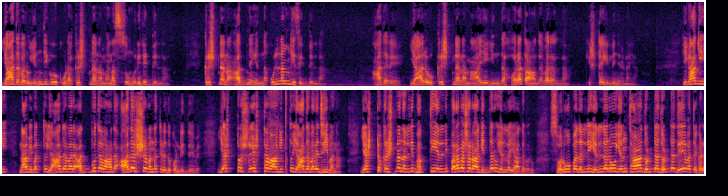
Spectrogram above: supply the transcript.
ಯಾದವರು ಎಂದಿಗೂ ಕೂಡ ಕೃಷ್ಣನ ಮನಸ್ಸು ಮುರಿದಿದ್ದಿಲ್ಲ. ಕೃಷ್ಣನ ಆಜ್ಞೆಯನ್ನು ಉಲ್ಲಂಘಿಸಿದ್ದಿಲ್ಲ. ಆದರೆ ಯಾರೂ ಕೃಷ್ಣನ ಮಾಯೆಯಿಂದ ಹೊರತಾದವರಲ್ಲ. ಇಷ್ಟೇ ಇಲ್ಲಿ ನಿರ್ಣಯ. ಹೀಗಾಗಿ ನಾವಿವತ್ತು ಯಾದವರ ಅದ್ಭುತವಾದ ಆದರ್ಶವನ್ನು ತಿಳಿದುಕೊಂಡಿದ್ದೇವೆ. ಎಷ್ಟು ಶ್ರೇಷ್ಠವಾಗಿತ್ತು ಯಾದವರ ಜೀವನ. ಎಷ್ಟು ಕೃಷ್ಣನಲ್ಲಿ ಭಕ್ತಿಯಲ್ಲಿ ಪರವಶರಾಗಿದ್ದರು ಎಲ್ಲ ಯಾದವರು. ಸ್ವರೂಪದಲ್ಲಿ ಎಲ್ಲರೂ ಎಂಥ ದೊಡ್ಡ ದೊಡ್ಡ ದೇವತೆಗಳ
